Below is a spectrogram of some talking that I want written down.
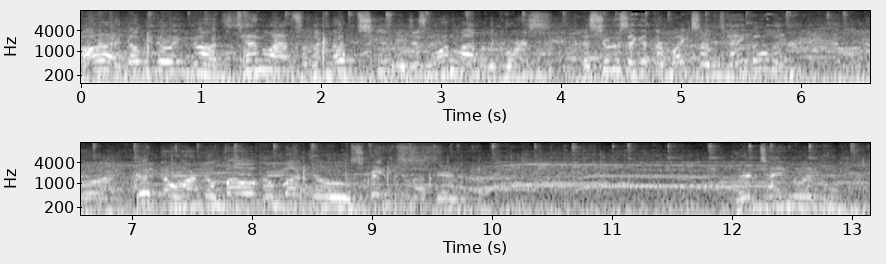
All right, they'll be doing uh, 10 laps of the, nope, excuse me, just one lap of the course. As soon as they get their bikes untangled, oh boy. good, no harm, no foul, no blood, no scraping up here. They're tangling.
